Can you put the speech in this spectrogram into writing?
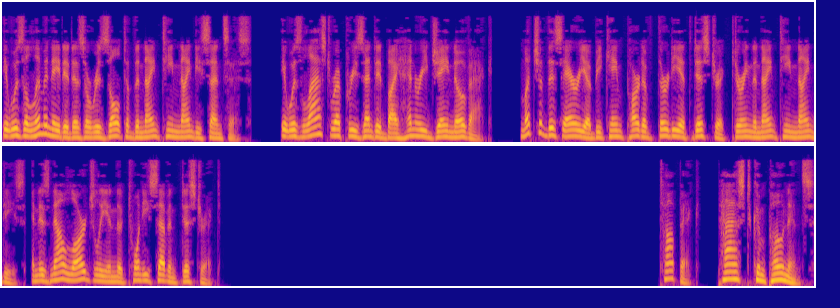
It was eliminated as a result of the 1990 census. It was last represented by Henry J. Nowak. Much of this area became part of 30th District during the 1990s, and is now largely in the 27th District. Past components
